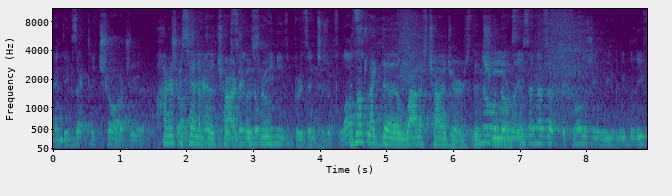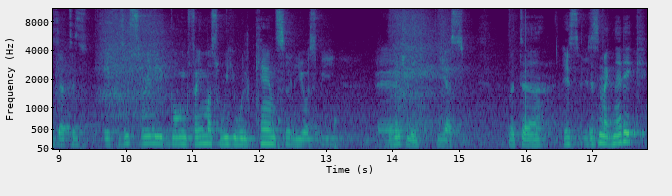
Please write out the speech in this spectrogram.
and exactly charge. Uh, 100% of the charge goes no through? any percentage of loss. It's not like the wireless chargers, the no, no, no. It's another technology. We, we believe that is, if this really going famous, we will cancel USB. Uh, Eventually. Yes. But uh, It's, it's it's, magnetic.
